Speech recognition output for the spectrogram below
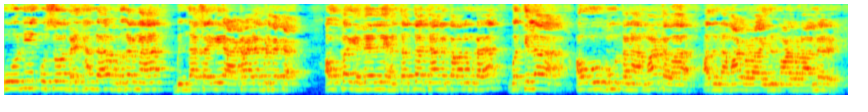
ಓನಿ ಕೂಸು ಬೆಳೆದಂಗ ಹುಡುಗರನ್ನ ಬಿಂದಾಸಾಗಿ ಆಟ ಆಡಕ್ ಬಿಡ್ಬೇಕ. ಅವಕ್ಕ ಎಲ್ಲೆಲ್ಲಿ ಎಂತಂತ ಜ್ಞಾನ ಇರ್ತಾವ ನಮ್ಗ? ಗೊತ್ತಿಲ್ಲ. ಅವು ಹುಮ್ಮತನ ಮಾಡ್ತಾವ. ಅದನ್ನ ಮಾಡಬೇಡ, ಇದನ್ನ ಮಾಡಬೇಡ ಆಮೇಲೆ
